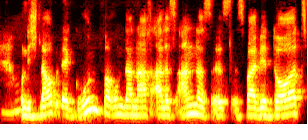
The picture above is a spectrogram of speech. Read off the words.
Mhm. Und ich glaube, der Grund, warum danach alles anders ist, ist, weil wir dort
